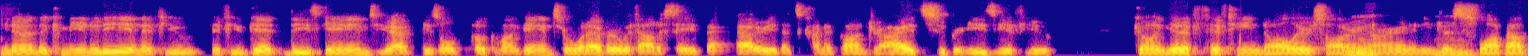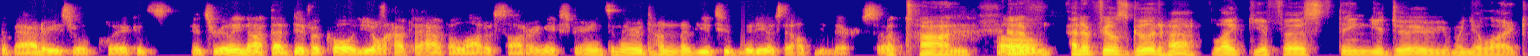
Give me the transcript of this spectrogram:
you know in the community. And if you if you get these games, you have these old Pokemon games or whatever without a save battery that's kind of gone dry. It's super easy if you go and get a $15 soldering mm. iron and you just mm. swap out the batteries real quick. It's it's really not that difficult. You don't have to have a lot of soldering experience and there are a ton of YouTube videos to help you there. So a ton. Um, and, it, um, and, it, feels good, huh? Like your first thing you do when you're like,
